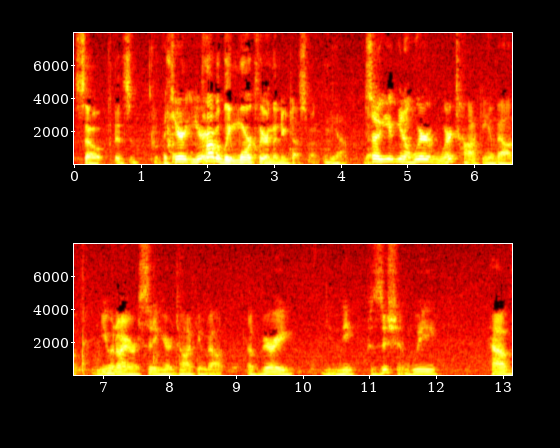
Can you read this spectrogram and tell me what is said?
So it's pr- you're you're probably more clear in the New Testament. Yeah. Yeah. So you you know we're we're talking about you and I are sitting here talking about a very unique position. We have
